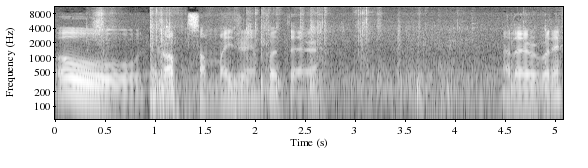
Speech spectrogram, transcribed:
Oh, dropped some major input there. Hello, everybody.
